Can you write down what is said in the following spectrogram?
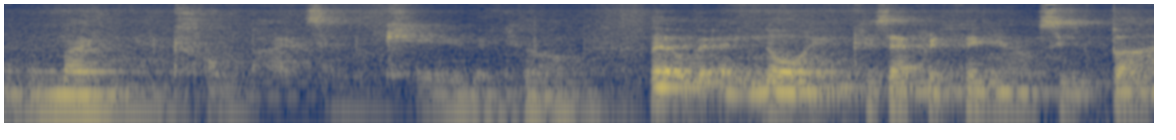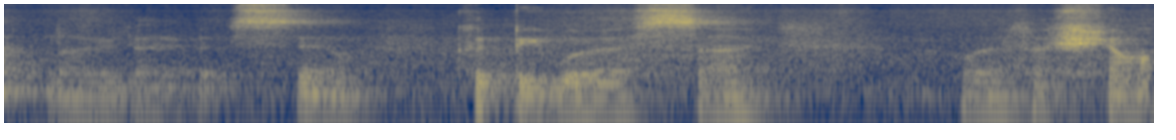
of a Magnia compact and cubicle. Little bit annoying because everything else is black logo, but still could be worse. So worth a shot.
